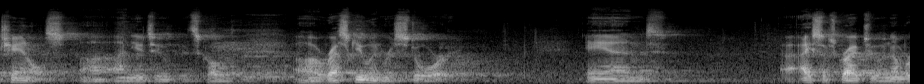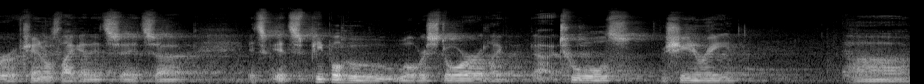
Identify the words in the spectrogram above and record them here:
channels on YouTube. It's called uh, Rescue and Restore. And I subscribe to a number of channels like it. It's, it's, uh, it's, it's people who will restore like uh, tools, machinery, uh,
